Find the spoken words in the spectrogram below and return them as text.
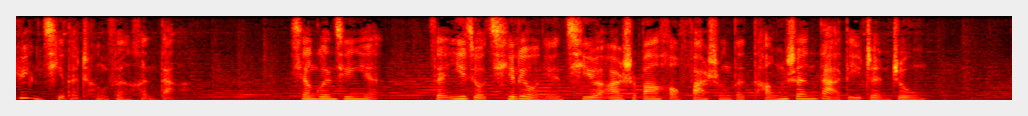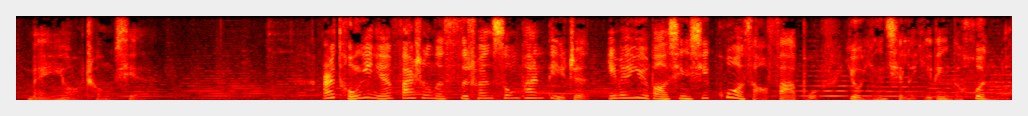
运气的成分很大。相关经验，在一九七六年七月二十八号发生的唐山大地震中，没有重现。而同一年发生的四川松潘地震，因为预报信息过早发布，又引起了一定的混乱。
